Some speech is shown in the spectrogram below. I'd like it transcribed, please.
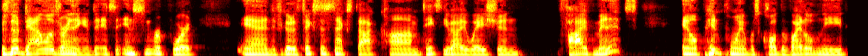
There's no downloads or anything. it's an instant report. And if you go to fixthisnext.com, takes the evaluation five minutes and it'll pinpoint what's called the vital need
